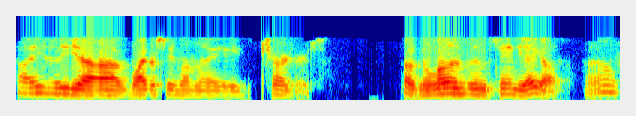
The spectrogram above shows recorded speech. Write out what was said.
Uh, he's the uh, wide receiver on the Chargers. Oh, New Orleans and San Diego. Well,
